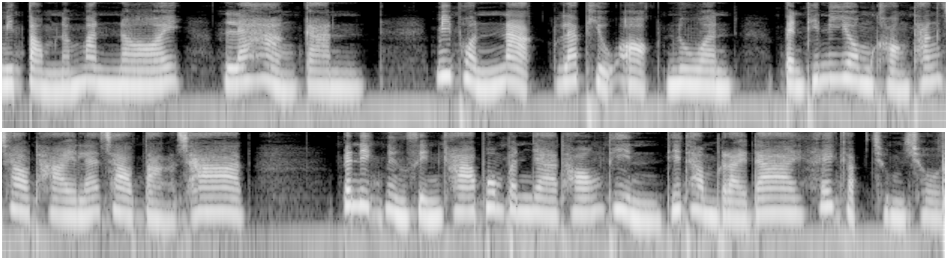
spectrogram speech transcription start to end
มีต่อมน้ำมันน้อย และห่างกัน มีผลหนักและผิวออกนวลเป็นที่นิยมของทั้งชาวไทยและชาวต่างชาติ เป็นอีกหนึ่งสินค้าภูมิปัญญาท้องถิ่นที่ทำรายได้ให้กับชุมชน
